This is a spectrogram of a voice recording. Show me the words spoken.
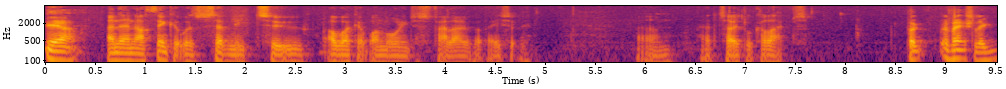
yeah. and then I think it was seventy-two. I woke up one morning, just fell over basically, um, had a total collapse. But eventually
